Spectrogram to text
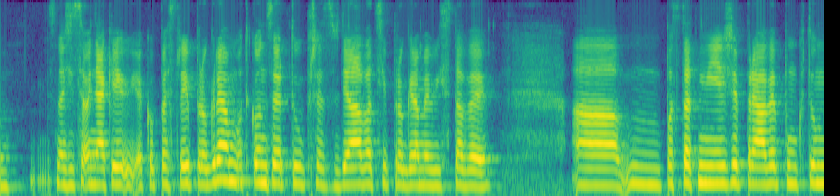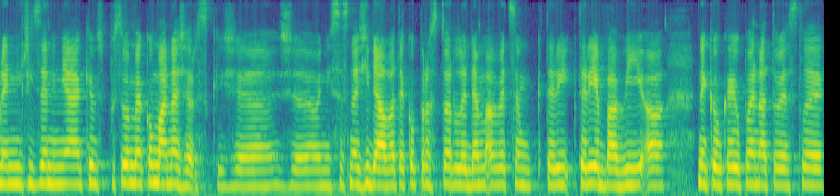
uh, snaží se o nějaký jako pestrý program od koncertů přes vzdělávací programy, výstavy. A um, je, že právě Punktum není řízený nějakým způsobem jako manažersky, že, že oni se snaží dávat jako prostor lidem a věcem, který, který je baví a nekoukají úplně na to, jestli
